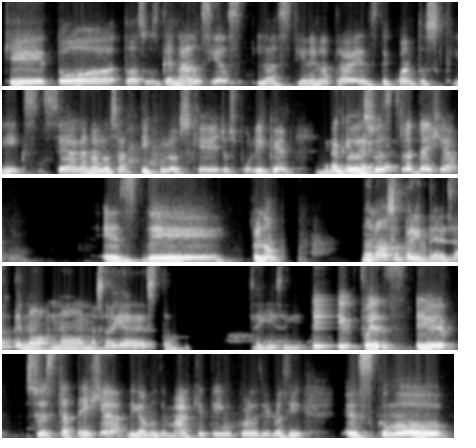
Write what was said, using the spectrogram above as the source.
que todo, todas sus ganancias las tienen a través de cuántos clics se hagan a los artículos que ellos publiquen. Entonces su estrategia es de... ¿Perdón? No, no, súper interesante, no, no, no sabía de esto. Seguí, seguí. Sí, pues eh, su estrategia, digamos, de marketing, por decirlo así, es como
